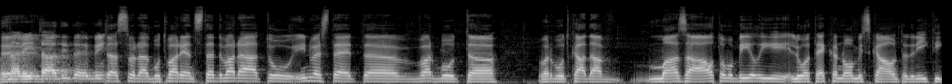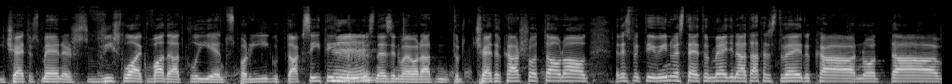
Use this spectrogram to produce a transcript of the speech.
Un arī tāda ideja bija. Tas varētu būt variants. Tad varētu investēt, uh, varbūt. Varbūt kādā mazā automobīlī, ļoti ekonomiskā, un tad rīktīgi četrus mēnešus visu laiku vadīt klientus par īgu taksītī. Mm. Mhm. Es nezinu, vai varētu tur četrkāršot tavu naudu, respektīvi investēt un mēģināt atrast veidu, kā no tā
